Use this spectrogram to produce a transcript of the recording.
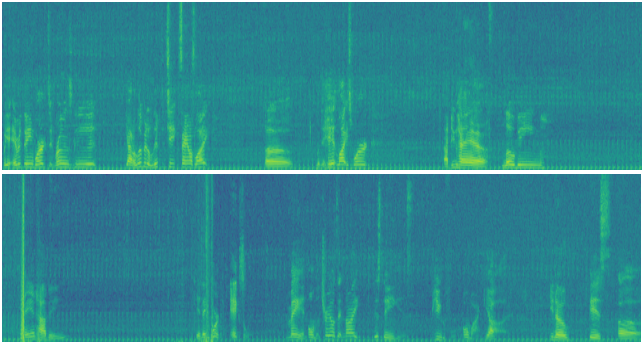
But yeah, everything works. It runs good. Got a little bit of lifter tick sounds like. Uh, but the headlights work. I do have low beam and high beam. And they work excellent. Man, on the trails at night, this thing is beautiful. Oh my god. You know, is uh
